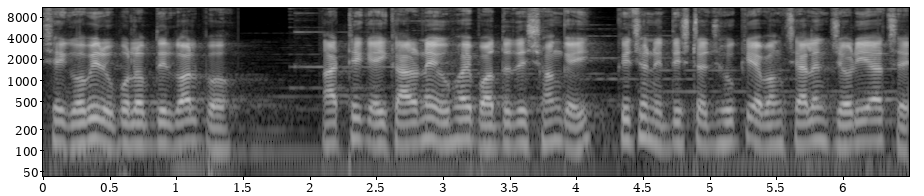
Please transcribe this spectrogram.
সেই গভীর উপলব্ধির গল্প। আর ঠিক এই কারণে উভয় পদ্ধতির সঙ্গেই কিছু নির্দিষ্ট ঝুঁকি এবং চ্যালেঞ্জ জড়িয়ে আছে।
